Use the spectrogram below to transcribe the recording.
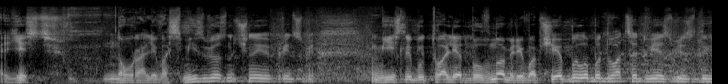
есть на Урале восьмизвездочные, в принципе. Если бы туалет был в номере, вообще было бы 22 звезды.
